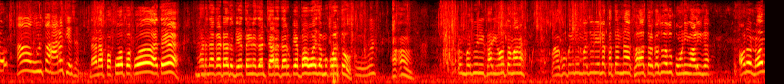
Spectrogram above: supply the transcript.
તો? હા ઊણ તો હારો થયો છે. ના ના પકવો પકવો આ તે. કાંઠા તો બે ત્રણ હજાર ચાર હજાર રૂપિયા ભાવ હોય છે અમુક વાર તો. હા પણ મજૂરી ખરી હો તમારે. વાઘુભાઈની મજૂરી એટલે ખતરનાક. ખળા તડકા જુઓ પોણી વાળી છે. આનો નામ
